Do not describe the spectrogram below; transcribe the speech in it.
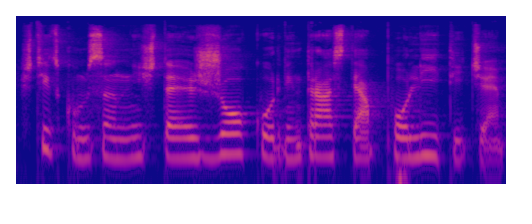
Știți cum sunt niște jocuri dintre astea politice.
